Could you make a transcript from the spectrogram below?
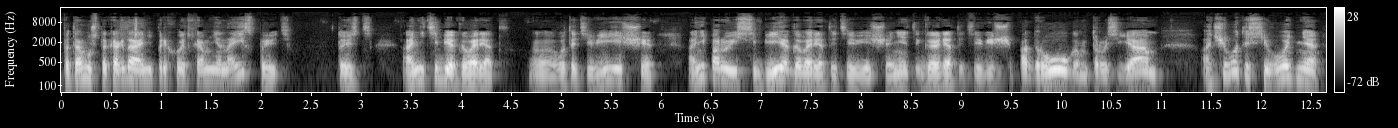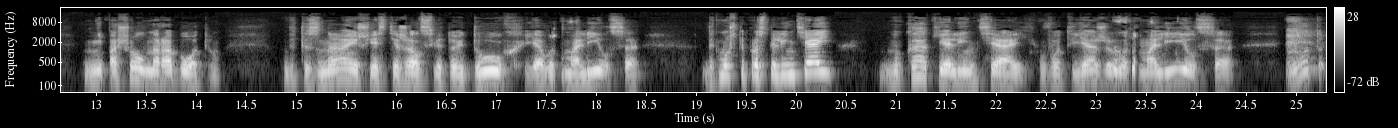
Потому что когда они приходят ко мне на исповедь, то есть они тебе говорят э, вот эти вещи, они порой и себе говорят эти вещи, они говорят эти вещи подругам, друзьям. А чего ты сегодня не пошел на работу? Да ты знаешь, я стяжал Святой Дух, я вот молился. Так может, ты просто лентяй? Ну как я лентяй? Вот я же вот молился. И вот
